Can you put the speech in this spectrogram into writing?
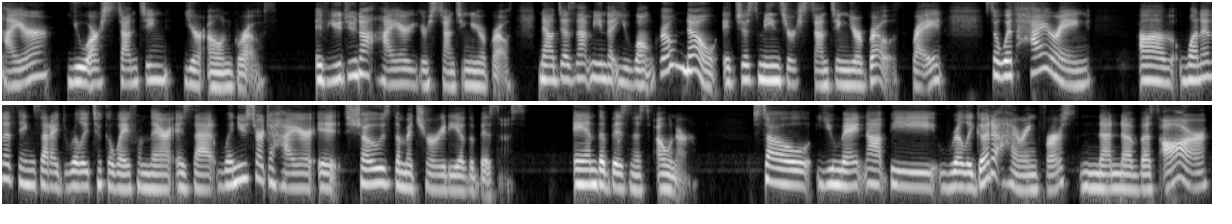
hire, you are stunting your own growth. If you do not hire, you're stunting your growth. Now, does that mean that you won't grow? No, it just means you're stunting your growth, right? So with hiring, um, one of the things that I really took away from there is that when you start to hire, it shows the maturity of the business and the business owner. So you may not be really good at hiring first. None of us are,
